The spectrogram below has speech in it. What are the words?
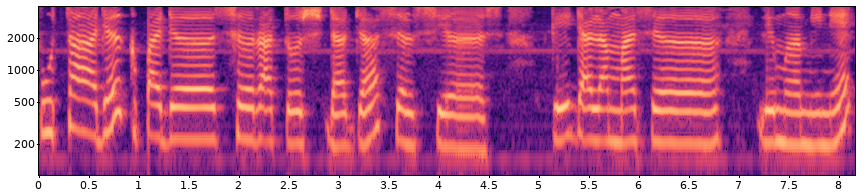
putar dia kepada 100 darjah Celsius. Okey, dalam masa 5 minit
